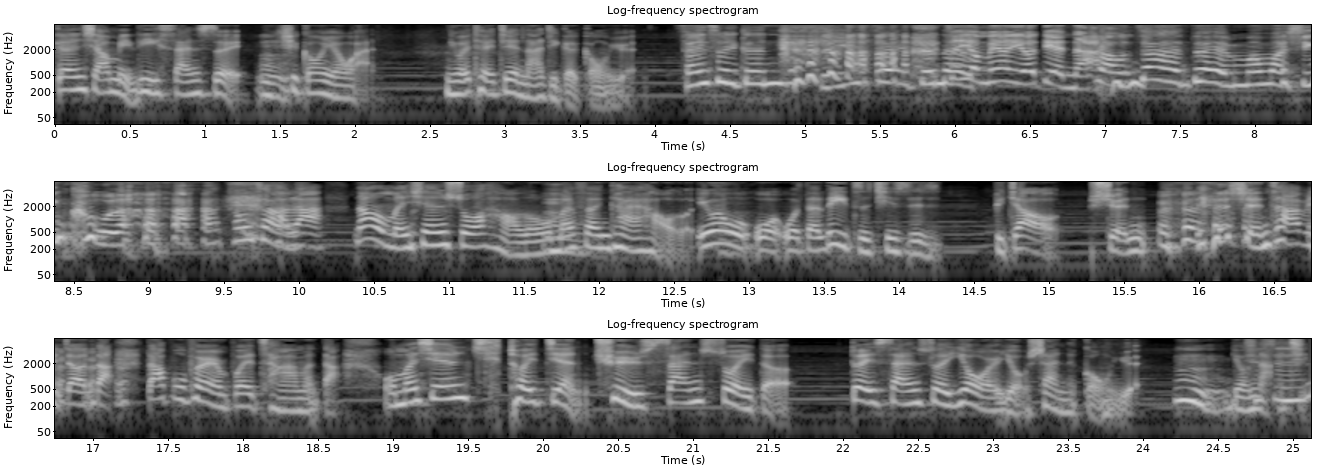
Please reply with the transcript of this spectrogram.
跟小米粒三岁去公园玩，你会推荐哪几个公园？三岁跟十一岁真的 这有没有有点难挑战？对，妈妈辛苦了。通常好啦，那我们先说好了，我们分开好了，因为我我我的例子其实比较悬悬差比较大，大部分人不会差那么大。我们先推荐去三岁的。对三岁幼儿友善的公园，嗯，有哪些？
